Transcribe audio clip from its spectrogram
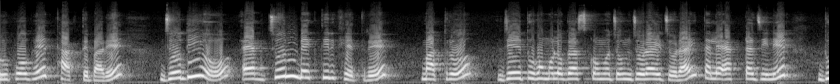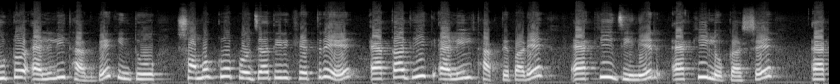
রূপভেদ থাকতে পারে, যদিও একজন ব্যক্তির ক্ষেত্রে মাত্র যেহেতু হোমোলোগাস ক্রোমোজোম জোড়ায় জোড়ায়, তাহলে একটা জিনের দুটো অ্যালিলই থাকবে, কিন্তু সমগ্র প্রজাতির ক্ষেত্রে একাধিক অ্যালিল থাকতে পারে, একই জিনের একই লোকাসে এক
